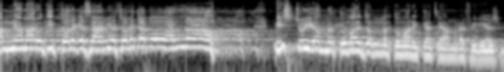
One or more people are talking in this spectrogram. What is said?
আমি আমার অতীত চলে গেছে, আমিও চলে যাব, আল্লাহ। নিশ্চয়ই আমরা তোমার জন্য তোমার কাছে আমরা ফিরে আসব।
